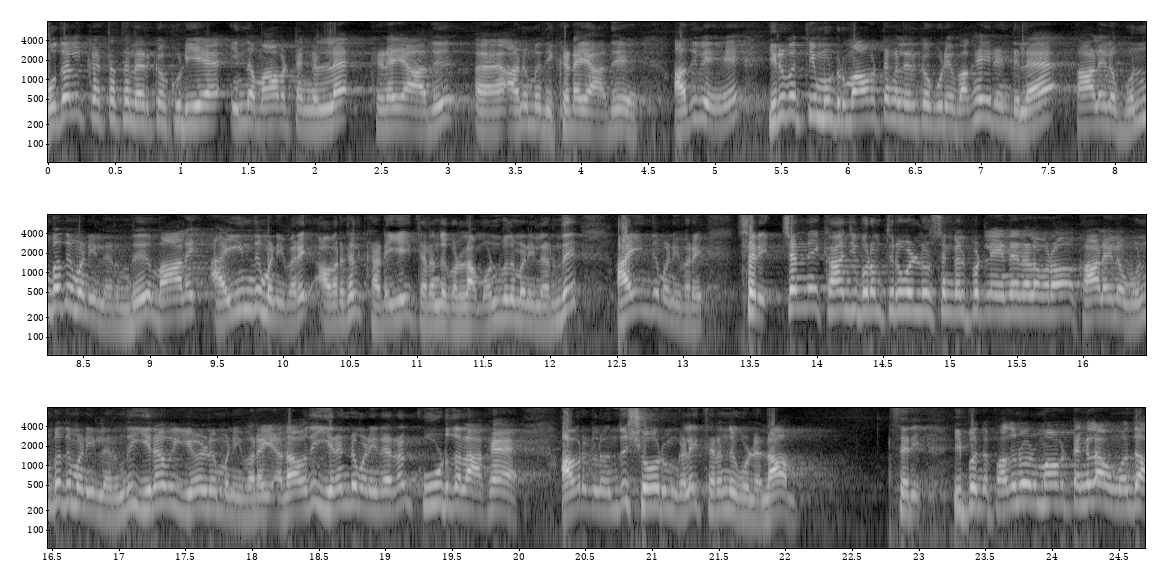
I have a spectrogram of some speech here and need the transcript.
முதல் கட்டத்தில் இருக்கக்கூடிய இந்த மாவட்டங்களில் கிடையாது அனுமதி கிடையாது. அதுவே இருபத்தி மூன்று மாவட்டங்கள் இருக்கக்கூடிய வகை ரெண்டில் காலையில் ஒன்பது மணிலிருந்து மாலை ஐந்து மணி வரை அவர்கள் கடையை திறந்து கொள்ளலாம். ஒன்பது மணிலிருந்து ஐந்து மணி வரை. சரி சென்னை காஞ்சிபுரம் திருவள்ளூர் செங்கல்பட்டில் என்ன நிலவரம் காலையில் ஒன்பது மணிலிருந்து இரவு ஏழு மணி வரை அதாவது இரண்டு மணி நேரம் கூடுதலாக அவர்கள் வந்து ஷோரூம்களை திறந்து கொள்ளலாம். சரி இப்போ இந்த பதினோரு மாவட்டங்களில் அவங்க வந்து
